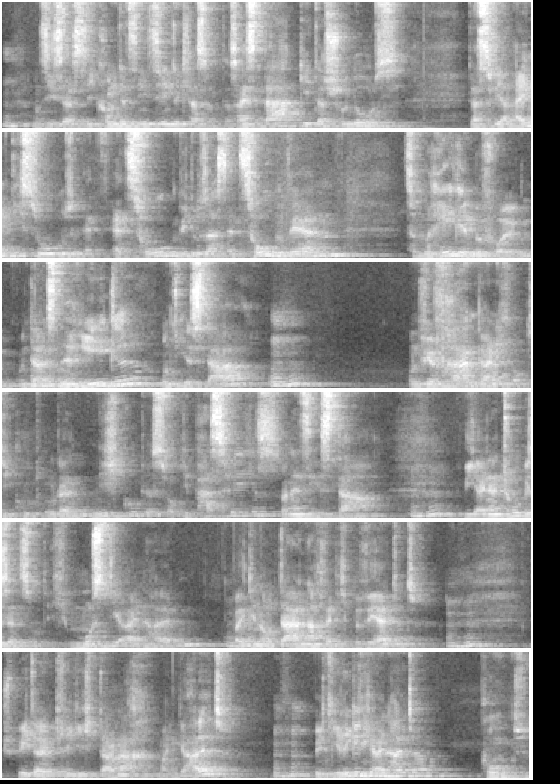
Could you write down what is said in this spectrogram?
Mhm. Und sie ist erst, die kommt jetzt in die 10. Klasse. Das heißt, da geht das schon los. Dass wir eigentlich so erzogen, wie du sagst, erzogen werden zum Regelbefolgen. Und da ist eine Regel und die ist da. Mhm. Und wir fragen gar nicht, ob die gut oder nicht gut ist, ob die passfähig ist, sondern sie ist da. Mhm. Wie ein Naturgesetz. Und ich muss die einhalten, mhm. weil genau danach werde ich bewertet. Mhm. Später kriege ich danach mein Gehalt. Mhm. Wenn ich die Regel nicht einhalte, Punkt.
